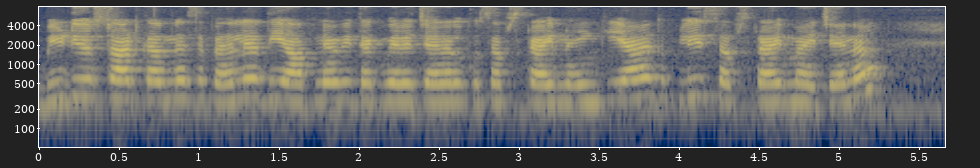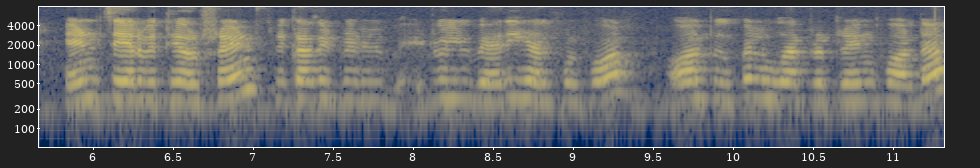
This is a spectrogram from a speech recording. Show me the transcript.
वीडियो स्टार्ट करने से पहले यदि आपने अभी तक मेरे चैनल को सब्सक्राइब नहीं किया है तो please subscribe my channel and share with your friends because it will it will be very helpful for all people who are preparing for the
